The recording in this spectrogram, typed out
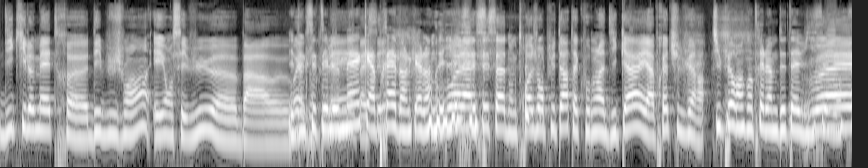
10 km début juin. Et on s'est vu. euh, bah, euh, Et ouais, donc c'était le mec passé. après dans le calendrier. Voilà, c'est ça. Donc, trois jours plus tard, t'as couru un 10K et après, tu le verras. tu peux rencontrer l'homme de ta vie. Ouais.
